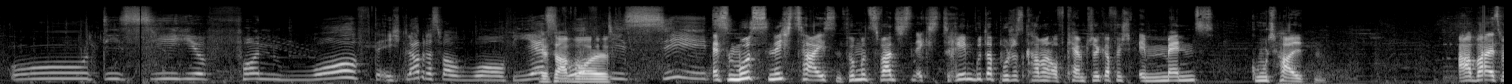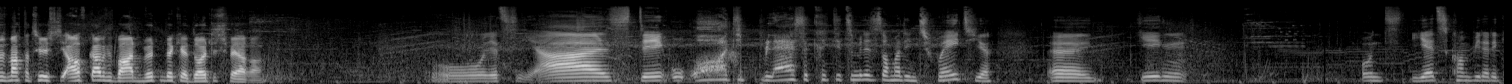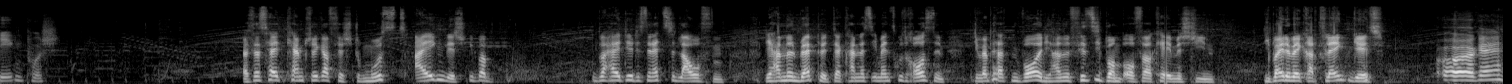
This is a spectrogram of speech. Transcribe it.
Oh, DC hier von Wolf. Ich glaube, das war Wolf. Yes, Das war Wolf. DC. Es muss nichts heißen. 25 ist ein extrem guter Push, das kann man auf Camp Triggerfish immens gut halten. Aber es macht natürlich die Aufgabe für Baden-Württemberg ja deutlich schwerer. Oh, jetzt, ja, das Ding. Oh, oh, die Bläse kriegt ihr zumindest doch mal den Trade hier. Äh, gegen. Und jetzt kommt wieder der Gegenpush. Es ist halt Camp Triggerfish. Du musst eigentlich über, über halt dir diese Netze laufen. Die haben einen Rapid, der kann das immens gut rausnehmen. Die Rapid hat einen Wall, die haben eine Fizzy Bomb auf der K-Machine. Die beide Way gerade flanken geht. Okay.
